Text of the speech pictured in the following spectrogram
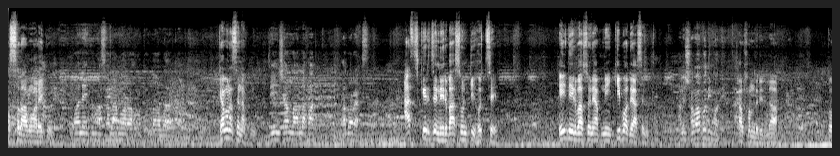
আসসালামু আলাইকুম। ওয়ালাইকুম আসসালাম রহমতুল্লাহ কেমন আছেন আপনি? জি ইনশাল্লাহ আল্লাহ পাক ভালো রাখছে। আজকের যে নির্বাচনটি হচ্ছে এই নির্বাচনে আপনি কি পদে আছেন? আমি সভাপতি পদে। আলহামদুলিল্লাহ। তো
